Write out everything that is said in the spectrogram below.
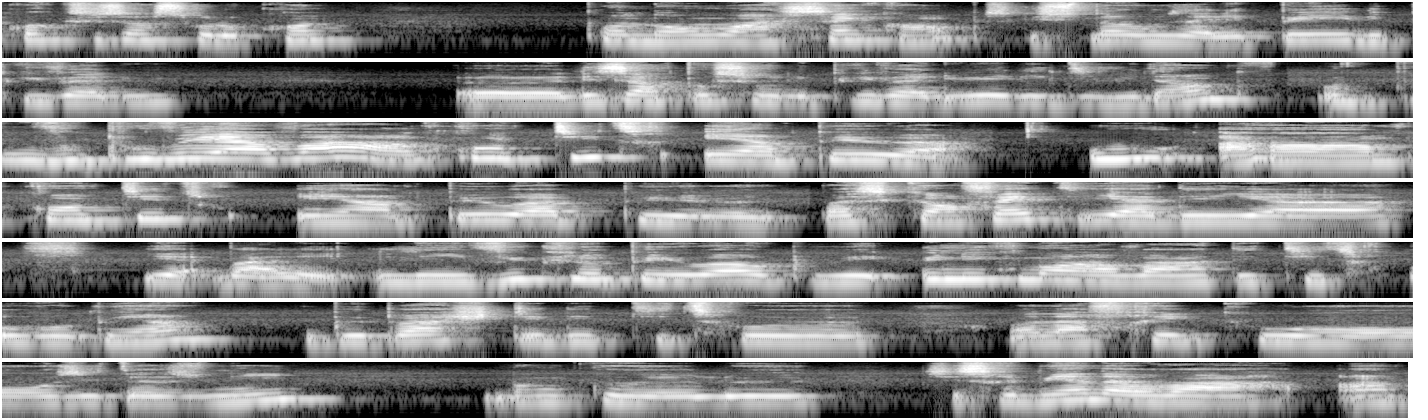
quoi que ce soit sur le compte pendant au moins 5 ans parce que sinon vous allez payer les plus-values, euh, les impôts sur les plus-values et les dividendes. Vous pouvez avoir un compte titre et un PEA ou un compte titre et un PEA PME. Parce qu'en fait, il y a des, euh, bah, les, vu que le PEA, vous pouvez uniquement avoir des titres européens. Vous pouvez pas acheter des titres euh, en Afrique ou aux États-Unis. Donc, le, ce serait bien d'avoir un,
